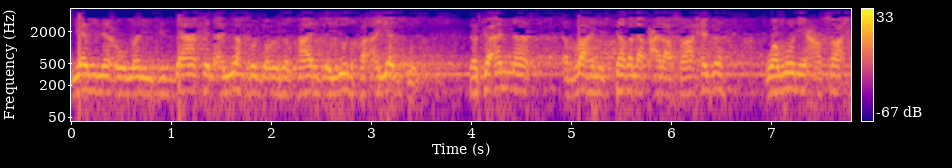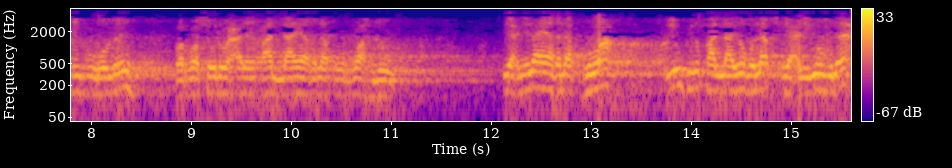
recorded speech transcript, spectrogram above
يمنع من في الداخل أن يخرج ومن في الخارج أن يدخل أن يدخل. فكأن الرهن استغلق على صاحبه ومنع صاحبه منه والرسول عليه قال لا يغلق الرهن. يعني لا يغلق هو يمكن يقال لا يغلق يعني يمنع.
